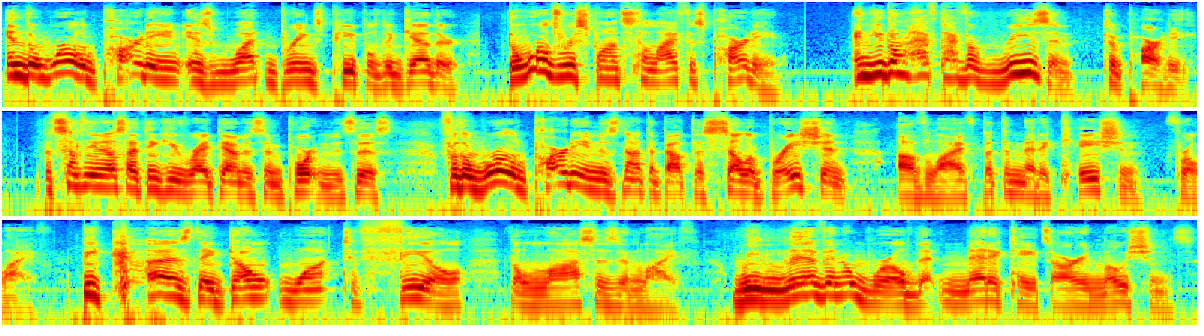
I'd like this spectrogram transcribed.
In the world, partying is what brings people together. The world's response to life is partying. And you don't have to have a reason to party. But something else I think you write down is important is this. For the world, partying is not about the celebration of life, but the medication for life. Because they don't want to feel the losses in life. We live in a world that medicates our emotions.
